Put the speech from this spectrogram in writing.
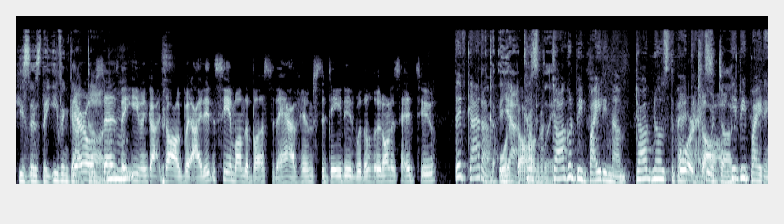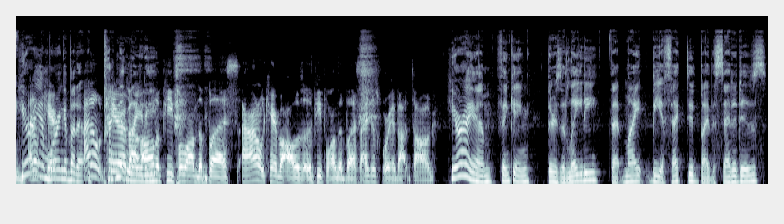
he says they even got Daryl dog. says they mm-hmm. even got dog, but I didn't see him on the bus. Do they have him sedated with a hood on his head too? They've gotta. yeah, dog. Dog would be biting them. Dog knows the bad Poor guys. dog. Dog. He'd be biting. Here I, don't am care. worrying about a I don't pregnant care about lady. all the people on the bus. I don't care about all those other people on the bus. I just worry about dog. Here I am thinking there's a lady that might be affected by the sedatives,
